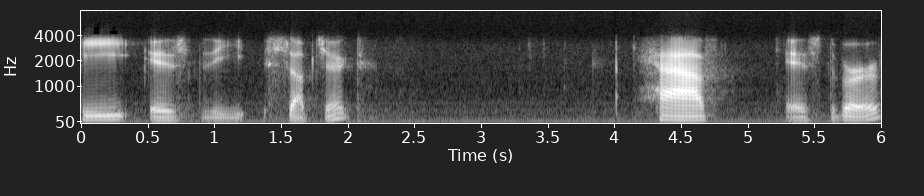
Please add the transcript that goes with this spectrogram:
He is the subject. Have is the verb.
